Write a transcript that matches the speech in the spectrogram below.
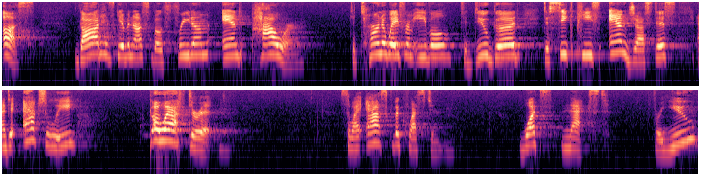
us. God has given us both freedom and power to turn away from evil, to do good, to seek peace and justice, and to actually go after it. So I ask the question what's next for you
